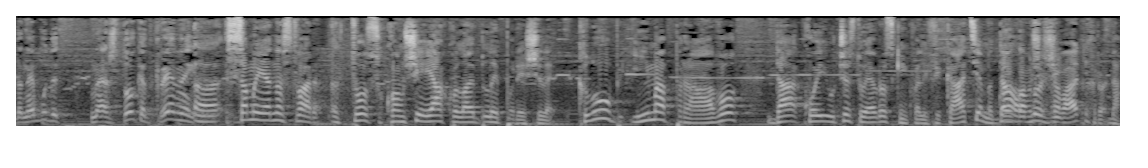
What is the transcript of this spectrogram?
Da ne bude, znaš, to kad krene... Uh, samo jedna stvar, to su komšije jako lepo rešile. Klub ima pravo da koji učestvuje u evropskim kvalifikacijama da odloži da,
